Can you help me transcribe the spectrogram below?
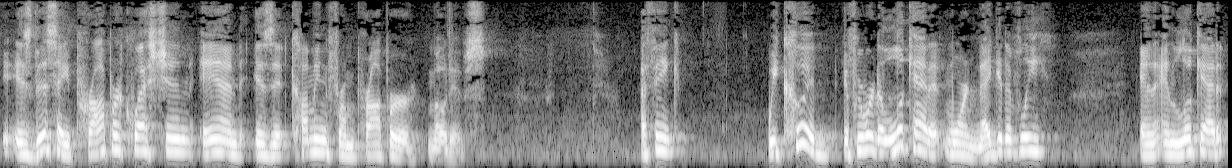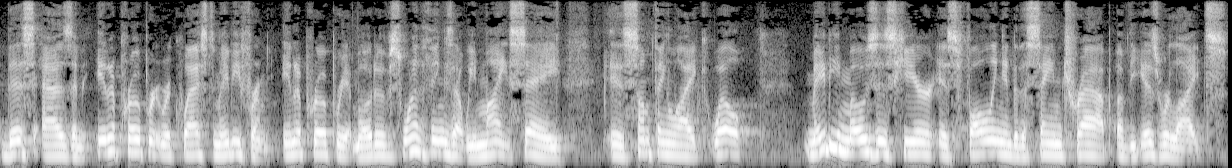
Is this a proper question and is it coming from proper motives? I think we could, if we were to look at it more negatively and, and look at this as an inappropriate request, maybe from inappropriate motives, one of the things that we might say is something like, well, maybe Moses here is falling into the same trap of the Israelites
